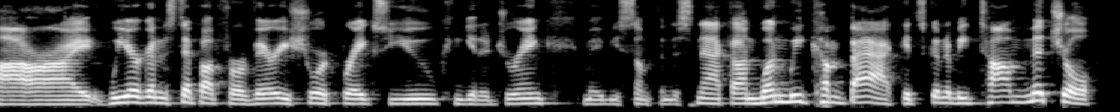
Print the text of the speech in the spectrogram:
All right. We are going to step out for a very short break so you can get a drink, maybe something to snack on. When we come back, it's going to be Tom Mitchell.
